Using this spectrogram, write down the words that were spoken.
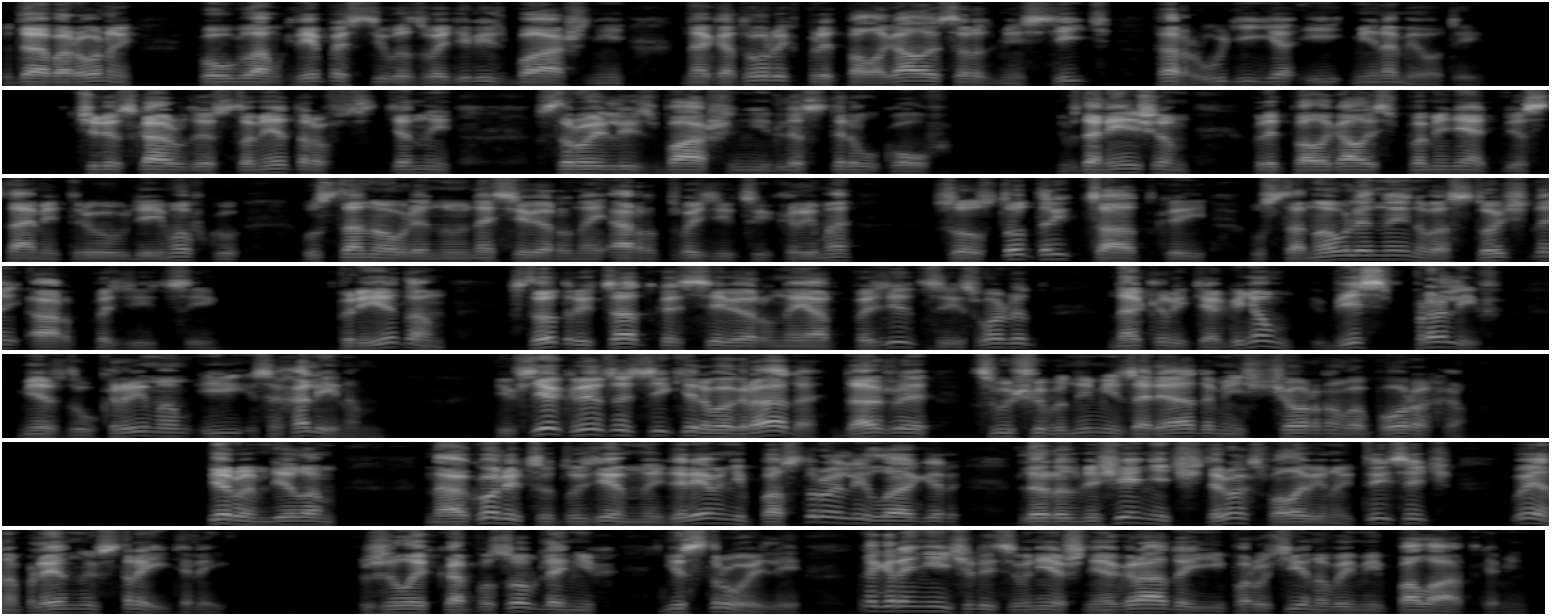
Для обороны по углам крепости возводились башни, на которых предполагалось разместить орудия и минометы. Через каждые сто метров стены строились башни для стрелков. В дальнейшем предполагалось поменять местами трехдюймовку, установленную на северной артпозиции Крыма, со 130-кой, установленной на восточной артпозиции. При этом 130-ка северной артпозиции сможет накрыть огнем весь пролив между Крымом и Сахалином, и все окрестности Кировограда, даже с вышибными зарядами из черного пороха. Первым делом на околице туземной деревни построили лагерь для размещения четырех с половиной тысяч военнопленных строителей. Жилых корпусов для них не строили, ограничились внешней оградой и парусиновыми палатками.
